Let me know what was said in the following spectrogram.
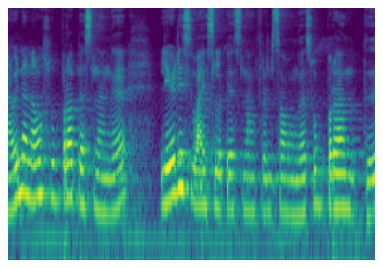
நவீன் அண்ணாவும் சூப்பராக பேசுனாங்க. லேடிஸ் வாய்ஸில் பேசுனாங்க ஃப்ரெண்ட்ஸ் அவங்க. சூப்பராக இருந்தது.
